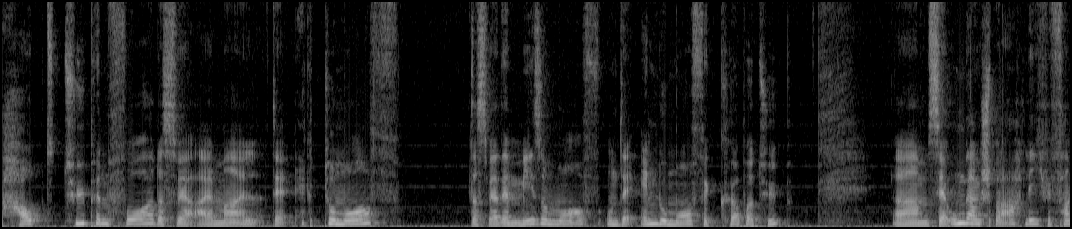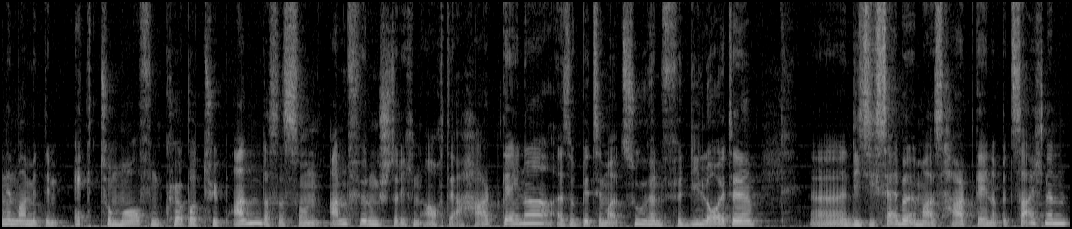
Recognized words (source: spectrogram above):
Haupttypen vor. Das wäre einmal der Ektomorph, das wäre der Mesomorph und der endomorphe Körpertyp. Ähm, sehr umgangssprachlich. Wir fangen mal mit dem ektomorphen Körpertyp an. Das ist so in Anführungsstrichen auch der Hardgainer. Also bitte mal zuhören für die Leute, äh, die sich selber immer als Hardgainer bezeichnen.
